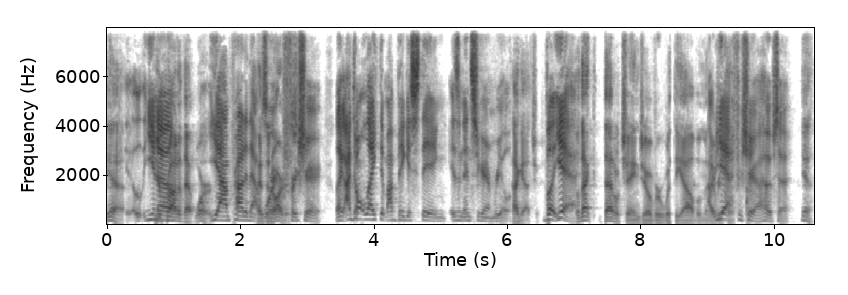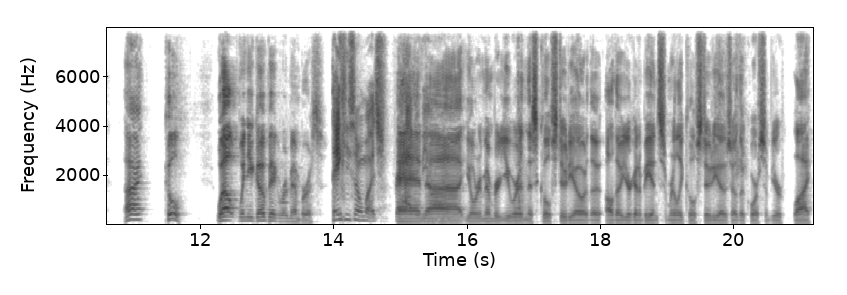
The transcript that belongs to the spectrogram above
Yeah. You You're know, proud of that work. Yeah, I'm proud of that As an work artist. for sure. Like I don't like that my biggest thing is an Instagram reel. I got you. But yeah, Well, that that'll change over with the album and Uh, everything. yeah, for sure. I hope so. Yeah. All right. Cool. Well, when you go big, remember us. Thank you so much for having me on. uh, you'll remember you were in this cool studio, or the, although you're going to be in some really cool studios over the course of your life.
